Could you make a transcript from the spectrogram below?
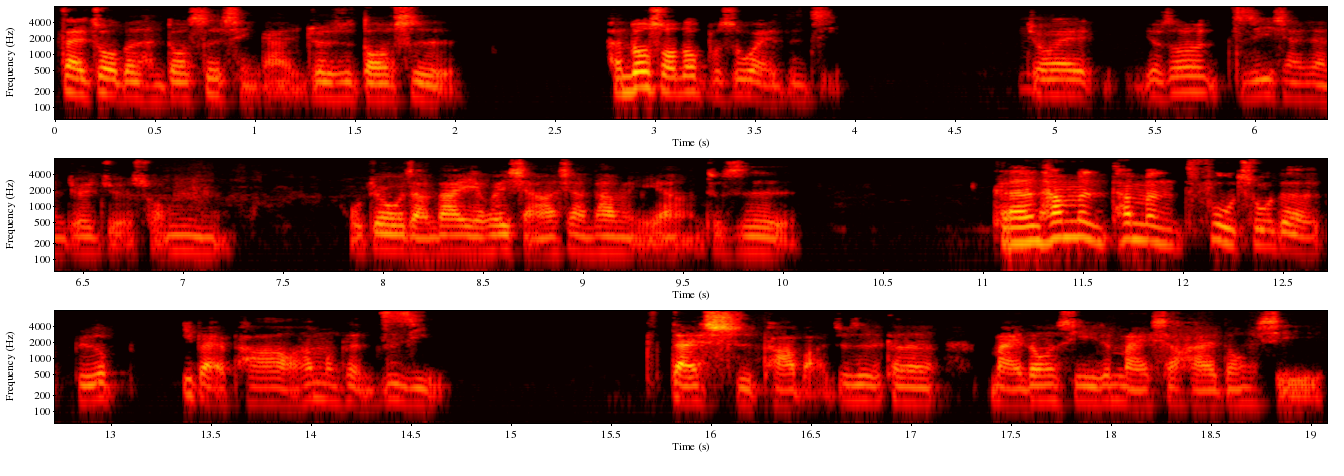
在做的很多事情，感觉就是都是很多时候都不是为了自己，就会有时候仔细想想，就会觉得说，嗯。我觉得我长大也会想要像他们一样，就是可能他们他们付出的，比如说一百趴哦，他们可能自己带十趴吧，就是可能买东西就买小孩的东西，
